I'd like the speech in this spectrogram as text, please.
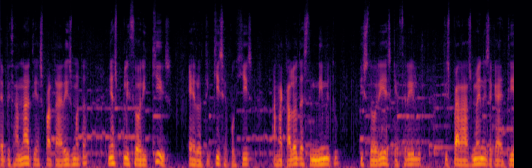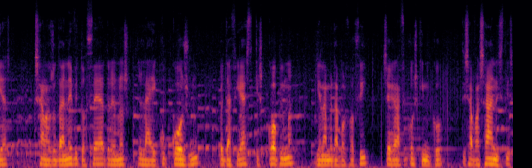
τα επιθανάτια σπαρταρίσματα μιας πληθωρικής ερωτικής εποχής ανακαλώντας στη μνήμη του ιστορίες και θρύλους της περασμένης δεκαετίας ξαναζωντανεύει το θέατρο ενός λαϊκού κόσμου που ενταφιάστηκε σκόπιμα για να μεταμορφωθεί σε γραφικό σκηνικό της αβασάνιστης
